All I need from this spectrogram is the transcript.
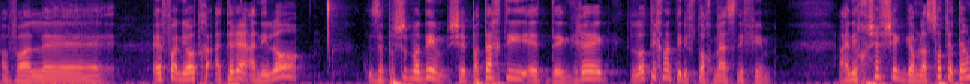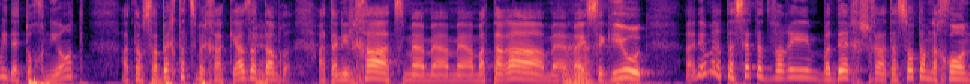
אבל אה, איפה אני עוד... תראה, אני לא... זה פשוט מדהים, כשפתחתי את אה, גרג, לא תכננתי לפתוח 100 סניפים. אני חושב שגם לעשות יותר מדי תוכניות, אתה מסבך את עצמך, כי אז כן. אתה, אתה נלחץ מה, מה, מהמטרה, מה, אהה. מההישגיות. אני אומר, תעשה את הדברים בדרך שלך, תעשה אותם נכון.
